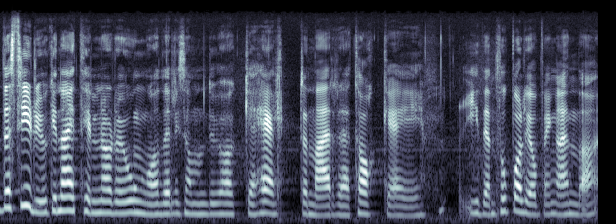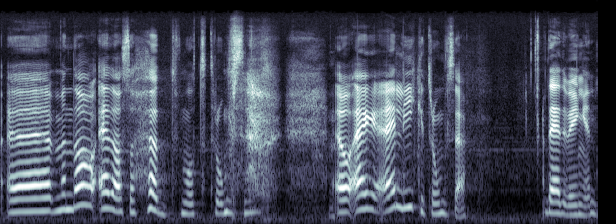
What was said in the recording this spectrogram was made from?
det, sier du jo ikke nei til når du er ung og liksom, du har ikke helt den der taket i, i den fotballjobbinga ennå. men da er det altså Hødd mot Tromsø. og jeg, jeg liker Tromsø. Det er det jo ingen,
